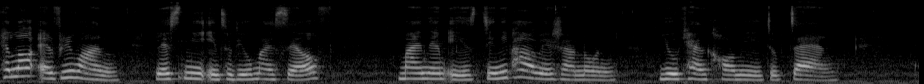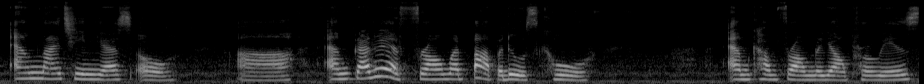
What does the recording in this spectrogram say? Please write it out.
Hello everyone. Let me introduce myself. My name is Jinipa Veshanon. You can call me Jup Jang. I'm 19 years old. Uh, I'm graduate from Wat Pa School. I'm come from Rayong province.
